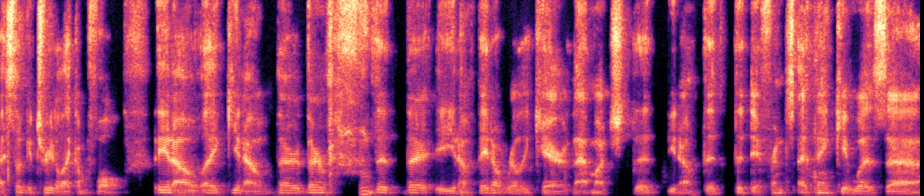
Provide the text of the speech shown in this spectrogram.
i still get treated like i'm full you know Mm. like you know they're they're the they're you know they don't really care that much the you know the the difference. I think it was uh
